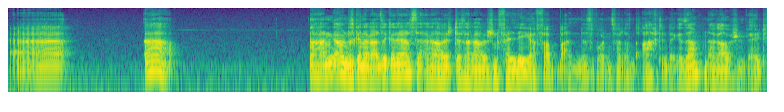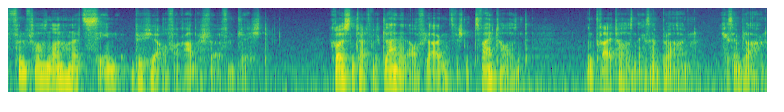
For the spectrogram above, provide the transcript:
Äh, ah. Nach Angaben des Generalsekretärs Arabisch, des Arabischen Verlegerverbandes wurden 2008 in der gesamten arabischen Welt 5910 Bücher auf Arabisch veröffentlicht. Größtenteils mit kleinen Auflagen zwischen 2000 und 3000 Exemplaren. Exemplaren.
